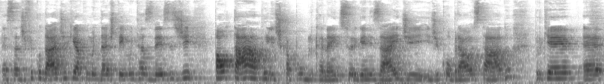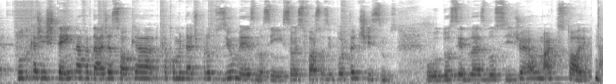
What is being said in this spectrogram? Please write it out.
essa dificuldade que a comunidade tem muitas vezes de pautar a política pública, né? E de se organizar e de, e de cobrar o Estado, porque é, tudo que a gente tem, na verdade, é só o que a, que a comunidade produziu mesmo, assim, são esforços importantíssimos. O dossiê do lesbocídio é um marco histórico, tá?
